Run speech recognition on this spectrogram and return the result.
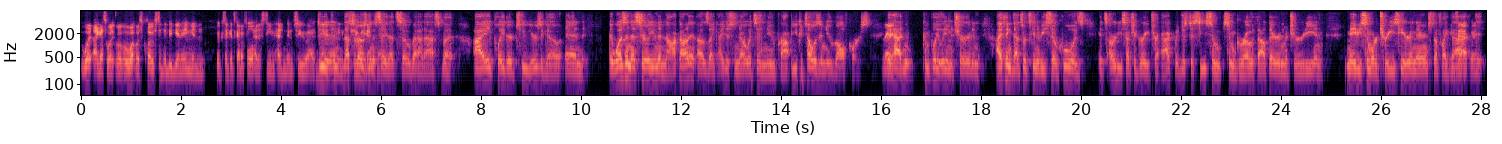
what I guess what what was close to the beginning and looks like it's got a full head of steam heading into uh, dude. And that's what I was I gonna say. That's so badass. But I played there two years ago and it wasn't necessarily even a knock on it. I was like, I just know it's a new prop. You could tell it was a new golf course. Right. It hadn't completely matured, and I think that's what's going to be so cool. Is it's already such a great track, but just to see some some growth out there and maturity, and maybe some more trees here and there and stuff like that. Exactly. It,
